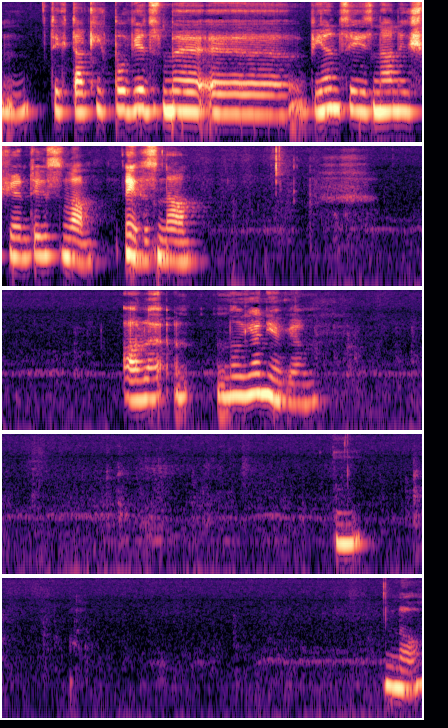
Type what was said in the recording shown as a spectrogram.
mm, tych takich powiedzmy e, więcej znanych świętych znam. Ich znam. Ale no ja nie wiem. No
